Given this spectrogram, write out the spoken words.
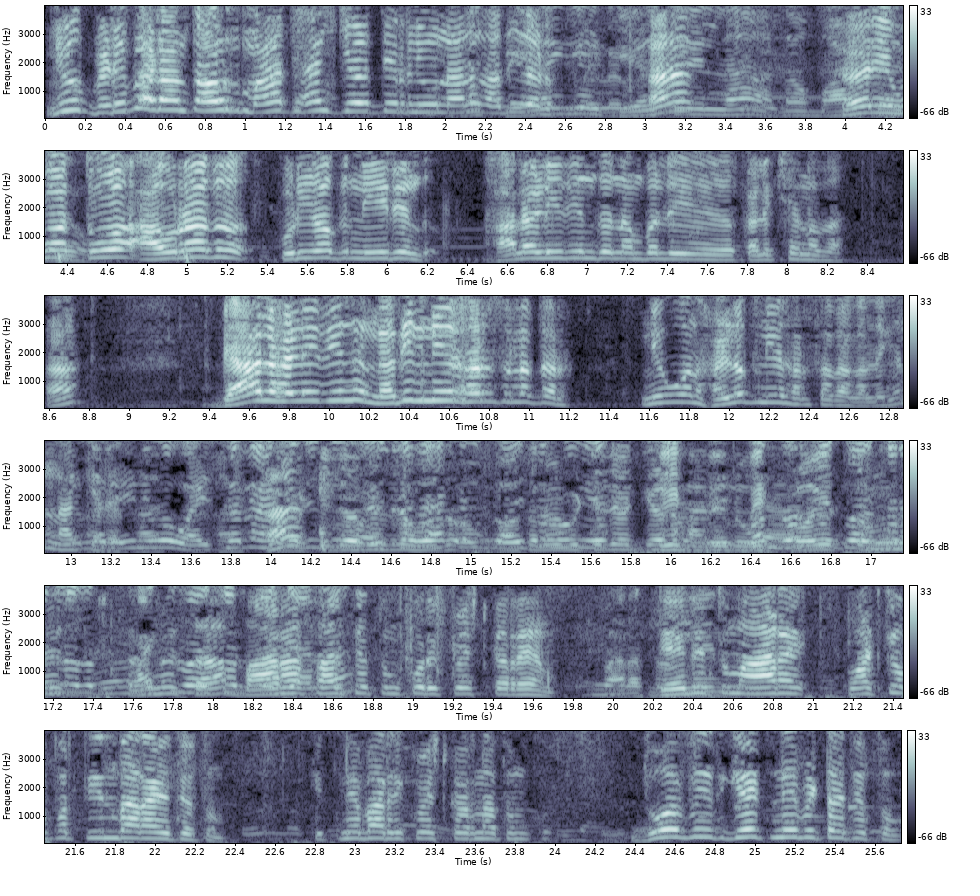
ನೀವು ಬಿಡಬೇಡ ಅಂತ ಅವ್ರದ್ ಮಾತು ಹೆಂಗ್ ಕೇಳ್ತೀರಿ ನೀವು? ನನಗೆ ಅದು ಹೇಳಿ? ಸರ್, ಇವತ್ತು ಅವ್ರದ್ದು ಕುಡಿಯೋಕ್ ನೀರಿಂದು ಹಾಲಹಳ್ಳಿದಿಂದ ನಂಬಲ್ಲಿ ಕಲೆಕ್ಷನ್ ಅದ. ಹಾ ಬ್ಯಾಲಹಳ್ಳಿದಿಂದ ನದಿಗೆ ನೀರ್ ಹರಿಸ್ಲತ್ತಾರ ನೀವು ಒಂದ್ ಹಳ್ಳಕ್ ನೀರ್ ಹರ್ಸೋದಾಗಲ್ಲ ಈಗ ನಾ ಕೆರೆ समझ साहब बारह साल से तुमको रिक्वेस्ट कर रहे हैं हम डेली तुम आ रहे कोर्ट के ऊपर तीन बार आए थे तुम कितने बार रिक्वेस्ट करना तुमको दो भी गेट नहीं बिठाते तुम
